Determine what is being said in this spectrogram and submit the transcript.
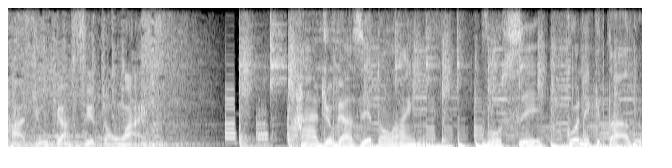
Rádio Gazeta Online. Rádio Gazeta Online. Você conectado.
